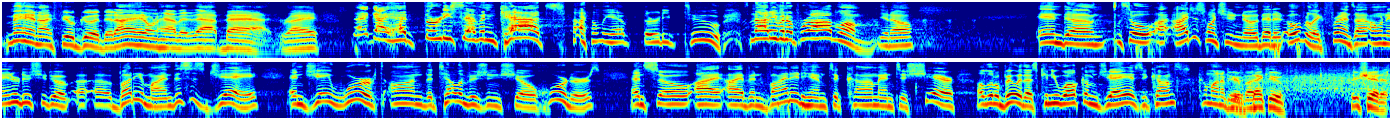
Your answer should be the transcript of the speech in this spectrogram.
man, I feel good that I don't have it that bad, right? That guy had 37 cats. I only have 32. It's not even a problem, you know? And um, so I, I, just want you to know that at Overlake, friends, I, I want to introduce you to a, a, buddy of mine. This is Jay, and Jay worked on the television show Hoarders. And so I, I've invited him to come and to share a little bit with us. Can you welcome Jay as he comes? Come on up here, buddy. Thank you. Appreciate it.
